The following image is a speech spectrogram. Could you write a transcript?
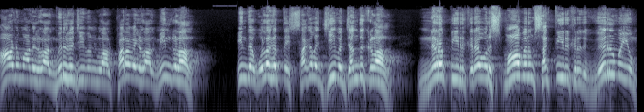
ஆடு மாடுகளால் மிருக ஜீவன்களால் பறவைகளால் மீன்களால் இந்த உலகத்தை சகல ஜீவ ஜந்துக்களால் நிரப்பி இருக்கிற ஒரு மாபெரும் சக்தி இருக்கிறது. வெறுமையும்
